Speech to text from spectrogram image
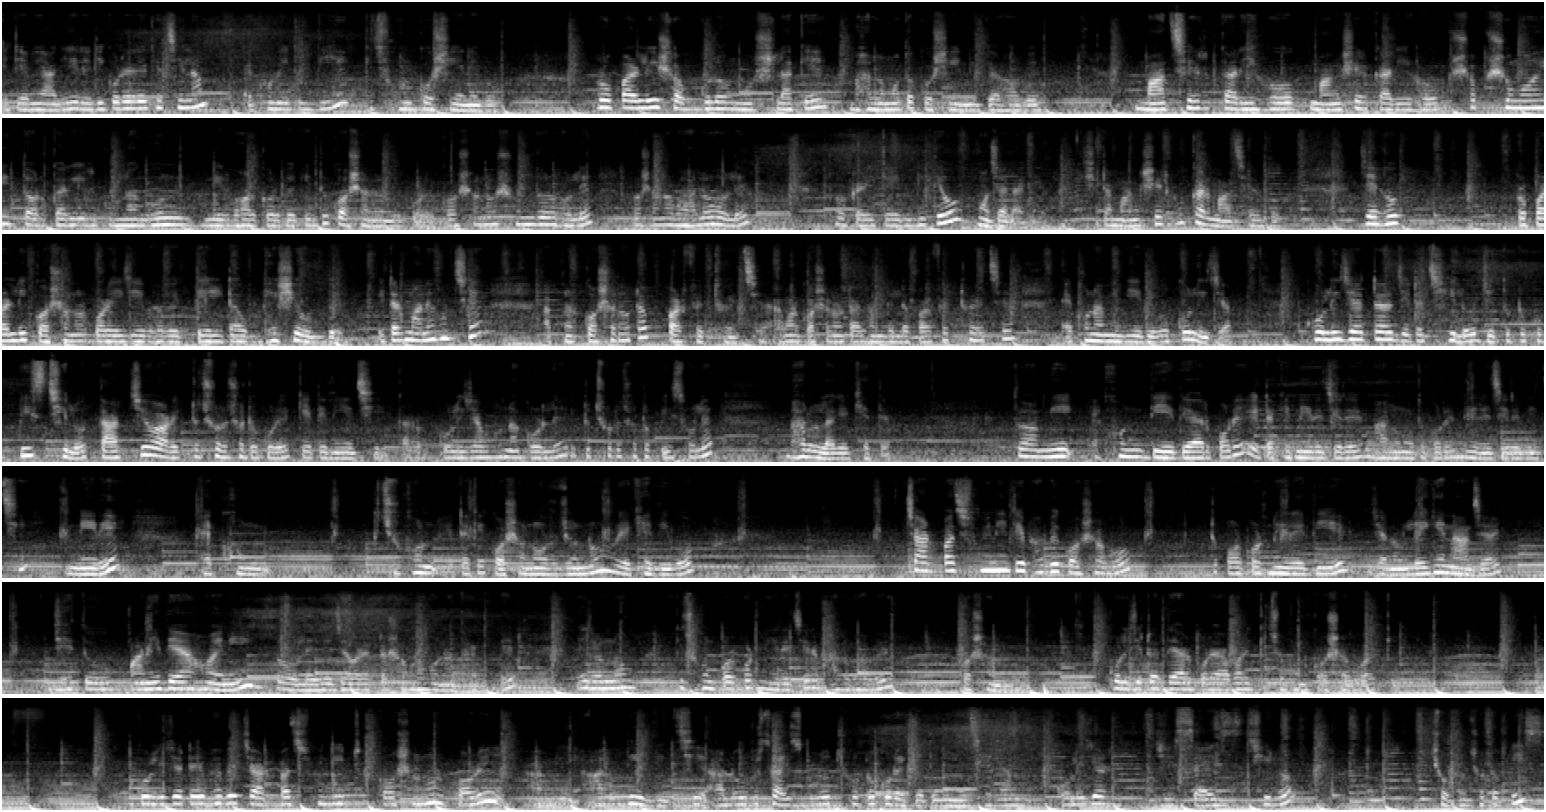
এটি আমি আগেই রেডি করে রেখেছিলাম। এখন এটি দিয়ে কিছুক্ষণ কষিয়ে নেব। প্রপারলি সবগুলো মশলাকে ভালো মতো কষিয়ে নিতে হবে। মাছের কারি হোক, মাংসের কারি হোক সব সময় তরকারির গুণাগুণ নির্ভর করবে কিন্তু কষানোর উপরে। কষানো সুন্দর হলে, কষানো ভালো হলে তরকারিটা এমনিতেও মজা লাগে। সেটা মাংসের হোক আর মাছের হোক। যাই হোক প্রপারলি কষানোর পরে এই যে এভাবে তেলটাও ভেসে উঠবে, এটার মানে হচ্ছে আপনার কষানোটা পারফেক্ট হয়েছে। আমার কষানোটা আলহামদুলিল্লাহ পারফেক্ট হয়েছে। এখন আমি দিয়ে দেবো কলিজা। কলিজাটা যেটা ছিল যেতটুকু পিস ছিল, তার চেয়েও আরেকটু ছোটো ছোটো করে কেটে নিয়েছি। কারণ কলিজা ভুনা করলে একটু ছোট ছোট পিস হলে ভালো লাগে খেতে। তো আমি এখন দিয়ে দেওয়ার পরে এটাকে নেড়ে চেড়ে ভালো মতো করে নেড়ে চেড়ে দিচ্ছি। নেড়ে এখন কিছুক্ষণ এটাকে কষানোর জন্য রেখে দিব। চার পাঁচ মিনিট এভাবে কষাবো। একটু পরপর নেড়ে দিয়ে যেন লেগে না যায়। যেহেতু পানি দেওয়া হয়নি, তো লেগে যাওয়ার একটা সম্ভাবনা থাকবে। এই জন্য কিছুক্ষণ পরপর নেড়ে চেড়ে ভালোভাবে কষানো। কলিজাটা দেওয়ার পরে আবার কিছুক্ষণ কষাবো আর কি। কলিজাটা এভাবে চার পাঁচ মিনিট কষানোর পরে আমি আলু দিয়ে দিচ্ছি। আলুর সাইজগুলো ছোট করে কেটে নিয়েছিলাম। কলিজার যে সাইজ ছিল, ছোট ছোট পিস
